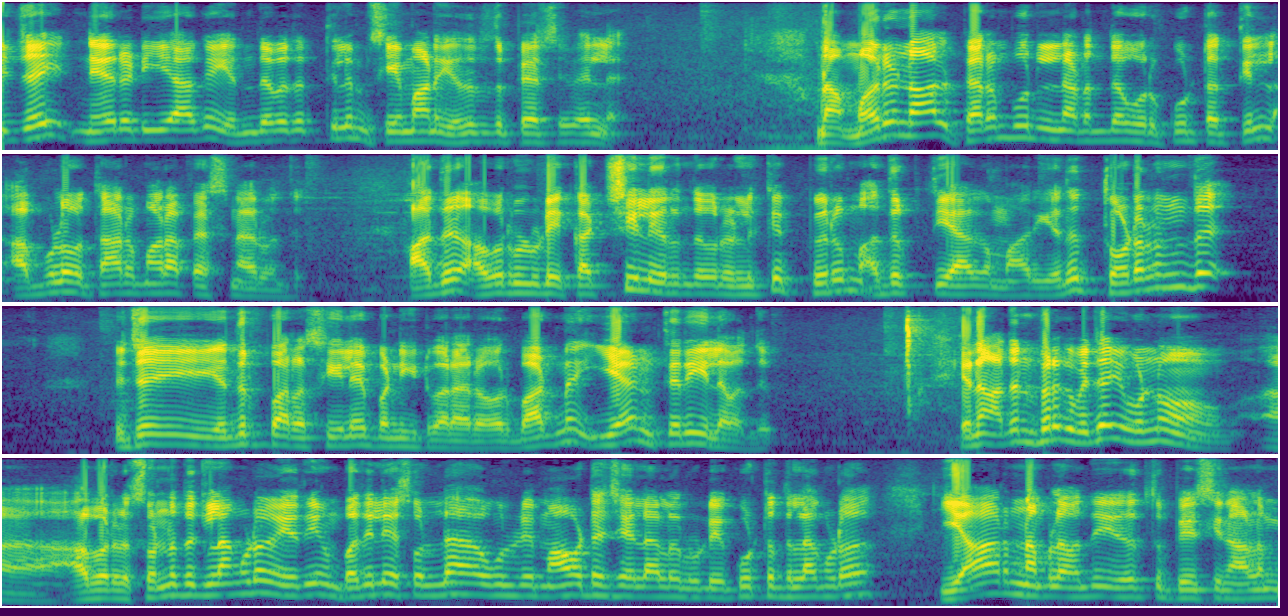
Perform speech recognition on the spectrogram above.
விஜய் நேரடியாக எந்த விதத்திலும் சீமானை எதிர்த்து பேசவே இல்லை. நான் மறுநாள் பெரம்பூரில் நடந்த ஒரு கூட்டத்தில் அவ்வளோ தாறுமாறாக பேசினார் வந்து. அது அவர்களுடைய கட்சியில் இருந்தவர்களுக்கு பெரும் அதிருப்தியாக மாறியது. தொடர்ந்து விஜய் எதிர்ப்பு அரசியலே பண்ணிக்கிட்டு வராரு அவர் பாட்டுன்னு ஏன்னு தெரியல வந்து. ஏன்னா அதன் பிறகு விஜய் ஒன்றும் அவர் சொன்னதுக்கெல்லாம் கூட எதையும் பதிலே சொல்ல அவங்களுடைய மாவட்ட செயலாளர்களுடைய கூட்டத்தெல்லாம் கூட யார் நம்மளை வந்து எதிர்த்து பேசினாலும்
